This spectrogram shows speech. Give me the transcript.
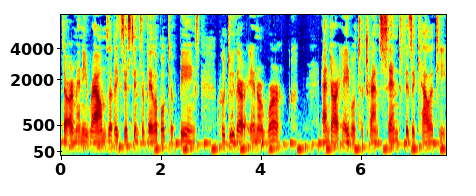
There are many realms of existence available to beings who do their inner work and are able to transcend physicality.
